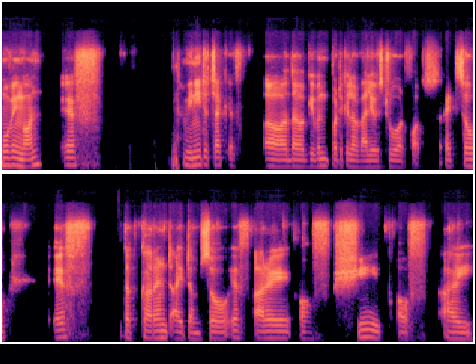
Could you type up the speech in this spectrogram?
moving on, if we need to check if uh, the given particular value is true or false, right? So if the current item, so if array of sheep of i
